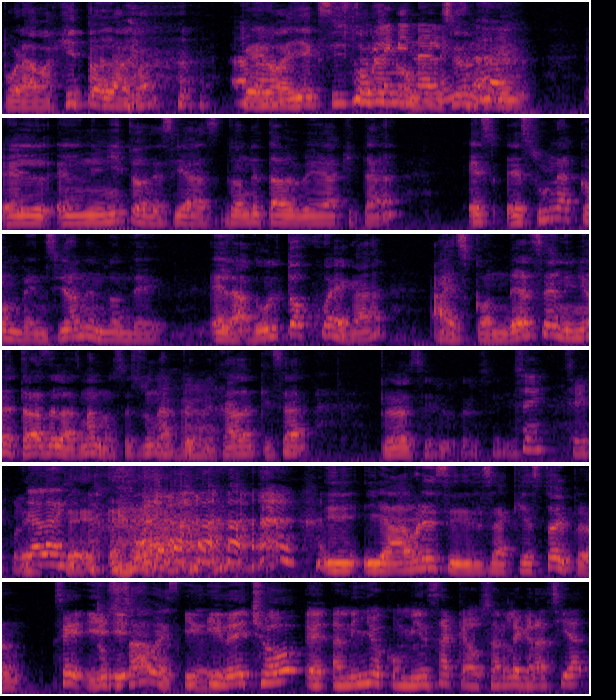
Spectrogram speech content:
por abajito del agua, pero ahí existe una convención. En- el, el niñito decías, ¿dónde está bebé? Aquí está. Es, es una convención en donde el adulto juega a esconderse el niño detrás de las manos. Es una Ajá. pendejada quizá, pero sí, grosería. Sí. Sí, pues. Ya la dijiste. y, y abres y dices, aquí estoy, pero Sí, y, Tú sabes y, que- y de hecho, eh, al niño comienza a causarle gracia,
